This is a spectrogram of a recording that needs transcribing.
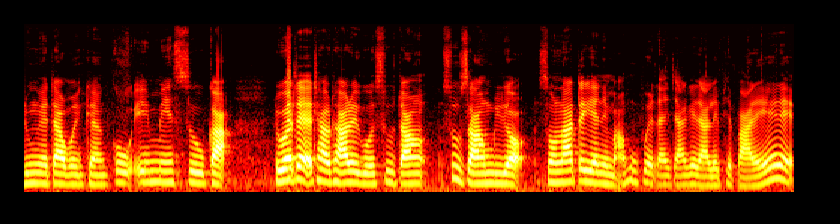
လူငယ်တာဝန်ခံကိုအေးမင်းစိုးကလိုအပ်တဲ့အထောက်အထားတွေကိုစုတောင်းစုဆောင်းပြီးတော့ဇွန်လ၁ရက်နေ့မှာအမှုဖွင့်တိုင်ကြားခဲ့တာလည်းဖြစ်ပါတယ်တဲ့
